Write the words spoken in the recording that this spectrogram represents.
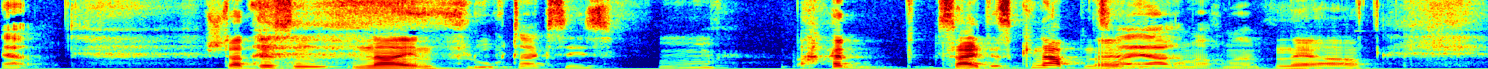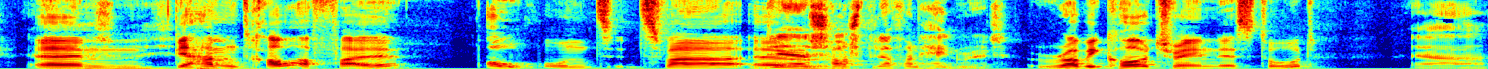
Ja. Stattdessen nein. Fluchtaxis? Hm, Zeit ist knapp, zwei ne? Jahre noch, ne? Ja. Ähm, wir haben einen Trauerfall Oh, und zwar der äh, Schauspieler von Hagrid. Robbie Coltrane, der ist tot. Ja.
